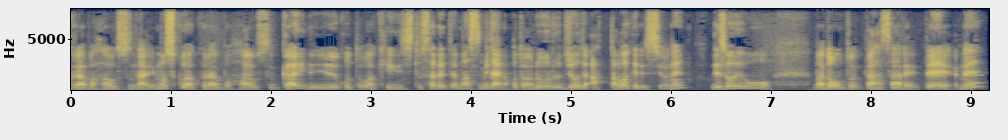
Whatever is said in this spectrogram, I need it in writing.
クラブハウス内、もしくはクラブハウス外で言うことは禁止とされてますみたいなことがルール上であったわけですよね。で、それを、まあドンと出されて、ね、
